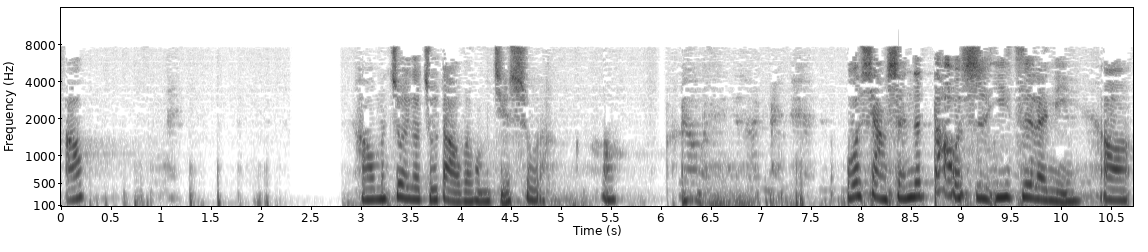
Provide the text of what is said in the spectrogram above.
好，好，我们做一个主祷文，我们结束了。我想神的道是医治了你。哦，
